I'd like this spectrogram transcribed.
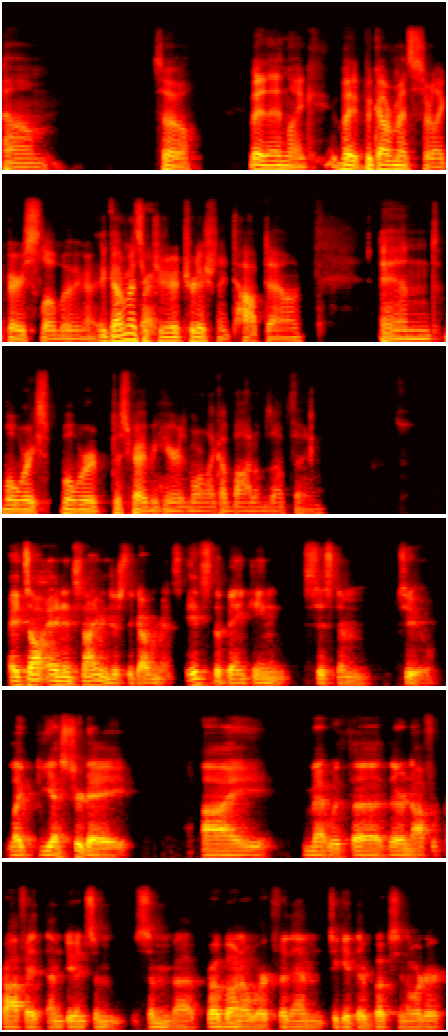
Um, so, but then like, but but governments are like very slow moving. Governments right. are tra- traditionally top down, and what we're what we're describing here is more like a bottoms up thing. It's all, and it's not even just the governments; it's the banking system too. Like yesterday, I met with uh, they're not for profit. I'm doing some some uh, pro bono work for them to get their books in order.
